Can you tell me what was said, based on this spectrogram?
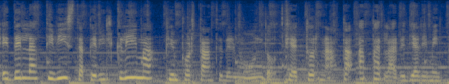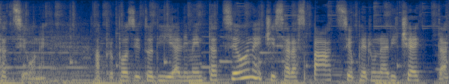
e dell'attivista per il clima più importante del mondo, che è tornata a parlare di alimentazione. A proposito di alimentazione, ci sarà spazio per una ricetta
